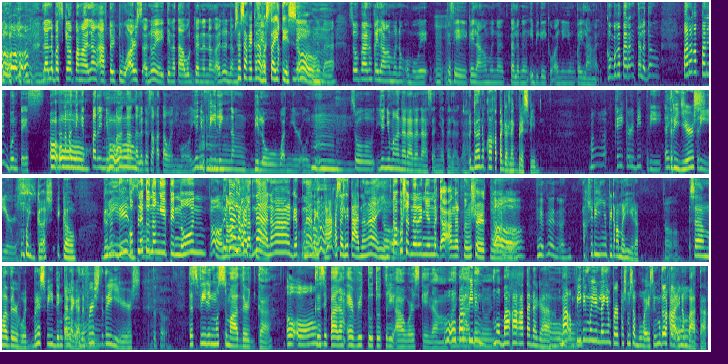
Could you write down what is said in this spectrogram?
lalabas ka pa nga lang after two hours, ano eh, tinatawag ka na ng ano. Ng, Sasakit na, kasi ang mastitis. sakit na eh, Oo. diba? So, parang kailangan mo nang umuwi. Kasi kailangan mo na talagang ibigay kung ano yung kailangan. Kumbaga parang talagang, parang ka pa rin buntis. Oo. na nakadikit pa rin yung Oo. bata talaga sa katawan mo. Yun yung feeling ng below one year old. eh. So, yun yung mga nararanasan niya talaga. Gaano ka katagal nag-breastfeed? Mga kay Kirby, three, ay, Three years? Three years. Oh my gosh, ikaw. Ganon Three. din. Kompleto ng ngipin nun. Oo, Naglalakad nangangagat na, nangagat na, nakakasalita na nga eh. Tapos siya na rin yung nag-aangat ng shirt mo. Oo. no? Yung ganun. Actually, yun yung pinakamahirap. Oo. Sa motherhood, breastfeeding talaga, Oo. the first three years. Totoo. Tapos feeling mo smothered ka. Oo. Kasi parang every two to three hours kailangan Oo, ka parang feeling ganun. mo baka ka talaga. Oo. Ba- feeling mo yun lang yung purpose mo sa buhay, yung magpakain ng bata.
